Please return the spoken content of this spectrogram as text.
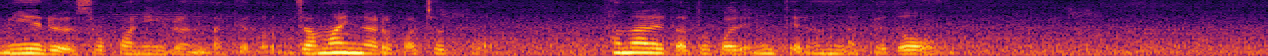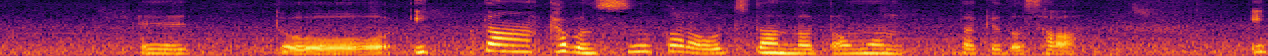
見えるそこにいるんだけど。邪魔になるかちょっと離れたとこで見てるんだけどえー、っと一旦多分巣から落ちたんだと思うんだけどさ一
